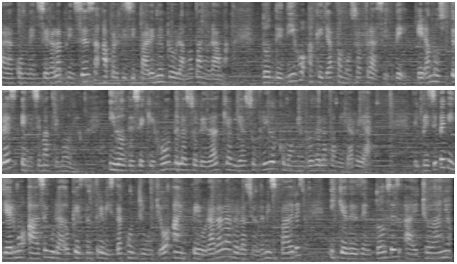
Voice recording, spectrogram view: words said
para convencer a la princesa a participar en el programa Panorama, donde dijo aquella famosa frase de éramos tres en ese matrimonio y donde se quejó de la soledad que había sufrido como miembro de la familia real. El príncipe Guillermo ha asegurado que esta entrevista contribuyó a empeorar a la relación de mis padres y que desde entonces ha hecho daño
